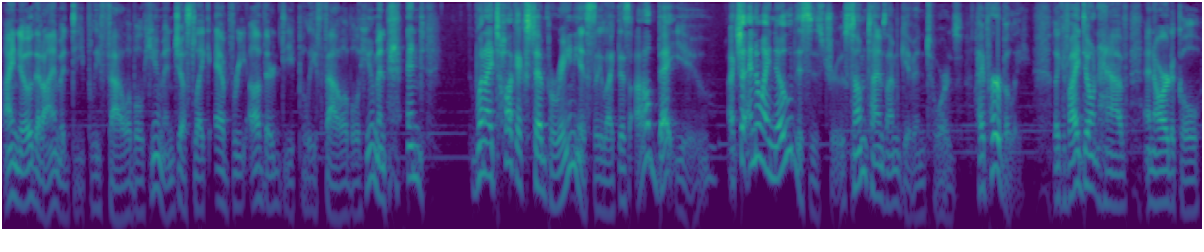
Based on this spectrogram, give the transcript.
I know that I'm a deeply fallible human, just like every other deeply fallible human. And when I talk extemporaneously like this, I'll bet you, actually, I know I know this is true. Sometimes I'm given towards hyperbole. Like if I don't have an article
